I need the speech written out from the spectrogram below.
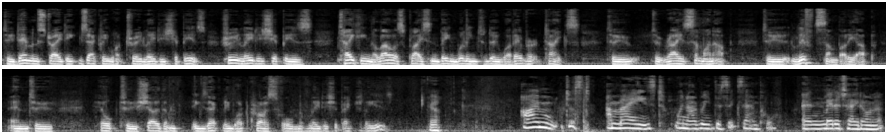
to demonstrate exactly what true leadership is. True leadership is taking the lowest place and being willing to do whatever it takes to to raise someone up, to lift somebody up, and to help to show them exactly what Christ's form of leadership actually is. Yeah. I'm just amazed when I read this example and meditate on it.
